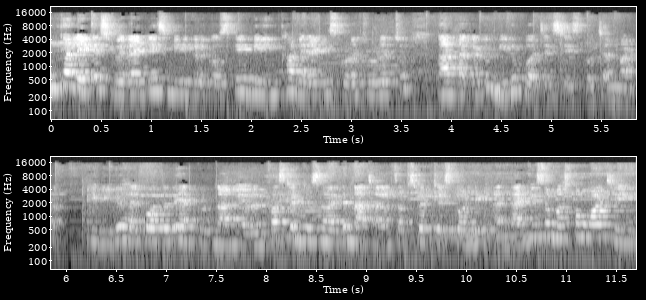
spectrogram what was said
ఇంకా లేటెస్ట్ వెరైటీస్ మీరు ఇక్కడికి వస్తే మీరు ఇంకా వెరైటీస్ కూడా చూడొచ్చు. దాని తగ్గట్టు మీరు పర్చేస్ చేసుకోవచ్చు అనమాట ఈ వీడియో హెల్ప్ అవుతుంది అనుకుంటున్నాను. ఎవరైనా ఫస్ట్ టైం చూసినారైతే నా ఛానల్ సబ్స్క్రైబ్ చేసుకోండి. And thank you so much for watching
